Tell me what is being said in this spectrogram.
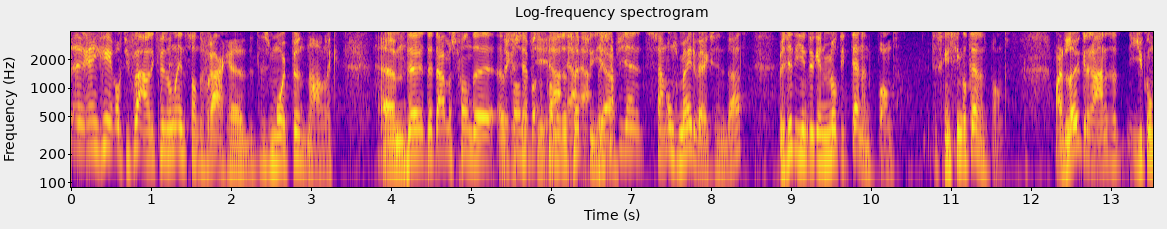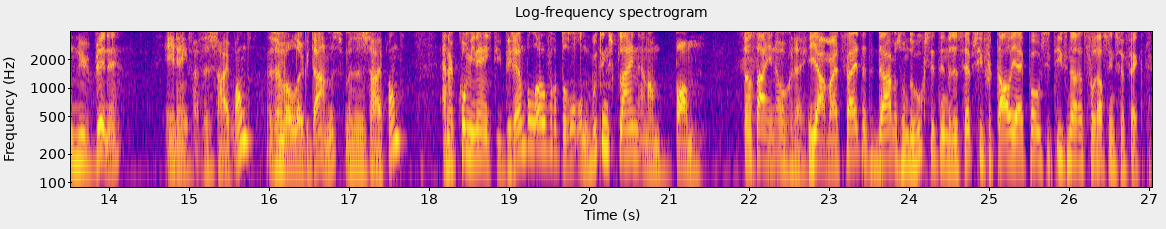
reageren op die vraag. Want ik vind het wel een interessante vraag. Het is een mooi punt namelijk. Um, de, de, dames van de, de receptie. Van de, van de receptie, ja, ja. De receptie zijn, het zijn onze medewerkers inderdaad. We zitten hier natuurlijk in een multi-tenant pand. Het is geen single-tenant pand. Maar het leuke eraan is dat je komt nu binnen... en je denkt, wat is een saai pand? Er zijn wel leuke dames, maar het is een saai pand. En dan kom je ineens die drempel over op dat ontmoetingsplein... en dan bam, dan sta je in OGD. Ja, maar het feit dat de dames om de hoek zitten in de receptie... vertaal jij positief naar het verrassingseffect.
